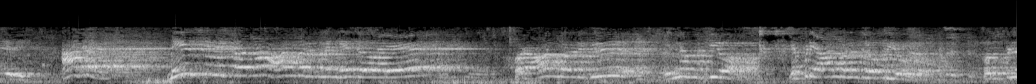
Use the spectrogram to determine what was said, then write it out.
சரி. ஆக முக்கியம் எப்படி ஆண் மனம் ஒரு பிள்ளை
